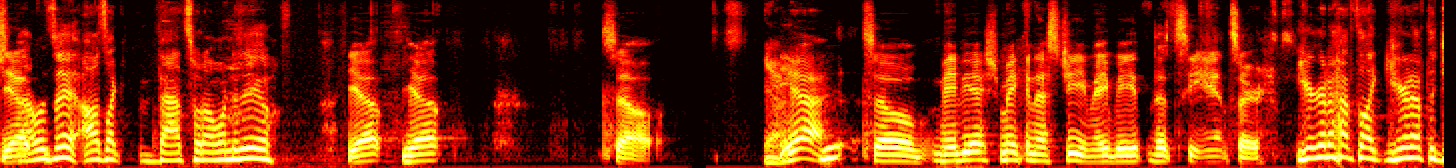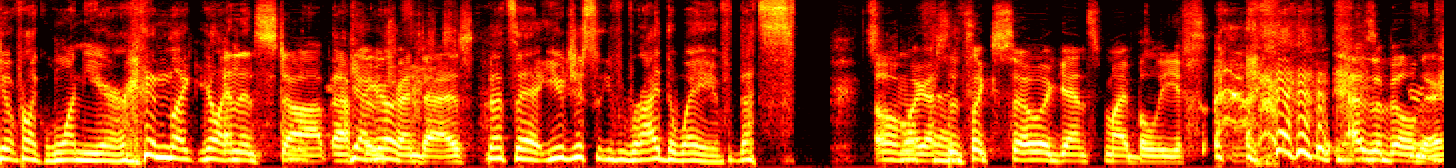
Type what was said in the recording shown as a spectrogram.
Yep. that was it. I was like, that's what I want to do. Yep, yep. So yeah, yeah. so maybe I should make an SG. Maybe that's the answer, You're gonna have to like you're gonna have to do it for like one year and like you're like and then stop after Yeah, the trend dies. that's it. You just ride the wave. That's Oh my gosh, it's like so against my beliefs as a builder.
